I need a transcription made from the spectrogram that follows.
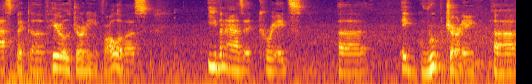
aspect of hero's journey for all of us, even as it creates uh, a group journey uh,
